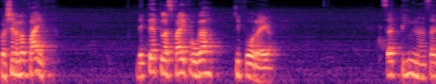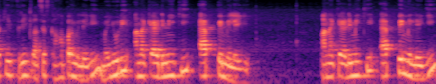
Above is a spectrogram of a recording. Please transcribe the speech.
क्वेश्चन नंबर फाइव देखते हैं प्लस फाइव होगा कि फोर रहेगा। सर टीम नासा की फ्री क्लासेस कहाँ पर मिलेगी? मयूरी अन अकेडमी की ऐप पे मिलेगी। अन अकेडमी की ऐप पे मिलेगी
